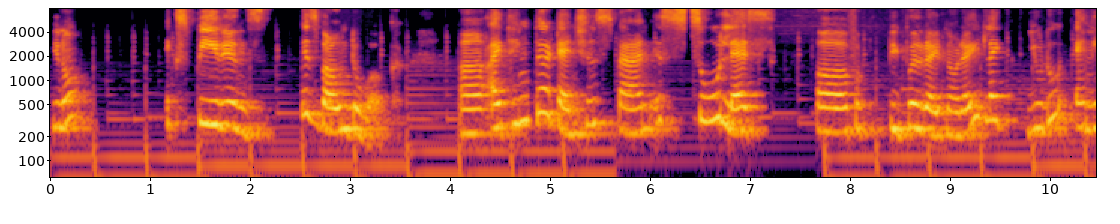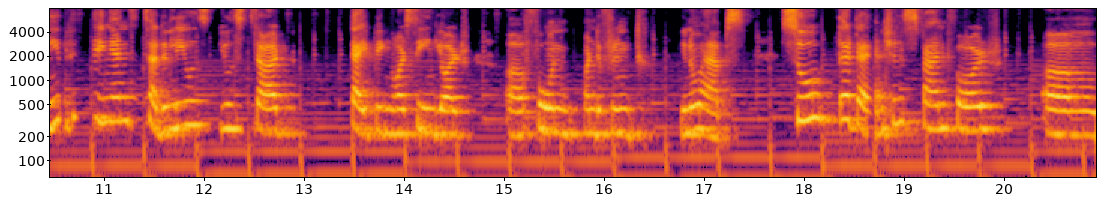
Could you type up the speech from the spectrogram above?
you know, experience is bound to work. Uh, I think the attention span is so less uh, for people right now, right? Like you do anything and suddenly you'll you'll start typing or seeing your uh, phone on different you know apps. So the attention span for uh,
